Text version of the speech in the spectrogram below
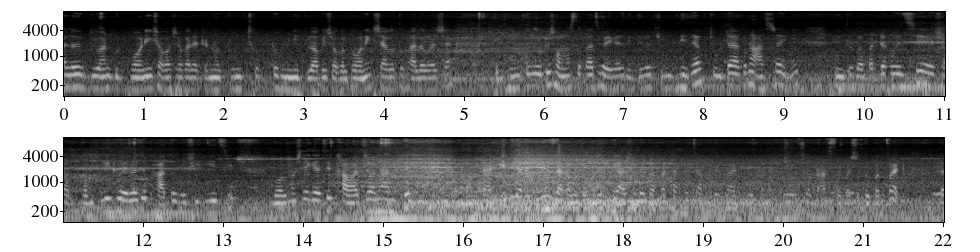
হ্যালো এভরিওয়ান, গুড মর্নিং। সকাল সকাল একটা নতুন ছোট্ট মিনি ব্লগে সকলকে অনেক স্বাগত, ভালোবাসা। তো ঘুম থেকে উঠে সমস্ত কাজ হয়ে গেছে, দেখতে পাচ্ছি চুল ভেজা, চুলটা এখনও আশ্রয়নি কিন্তু ব্যাপারটা হয়েছে সব কমপ্লিট হয়ে গেছে, ভাতও বসিয়ে দিয়েছি। বড় মশাই গেছে খাওয়ার জন্য আনতে তা এদিকে একটা জিনিস দেখাবো তোমাদেরকে আসলে ব্যাপারটা হচ্ছে আমাদের বাড়ির এখানে তো সব দোকানপাট তা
